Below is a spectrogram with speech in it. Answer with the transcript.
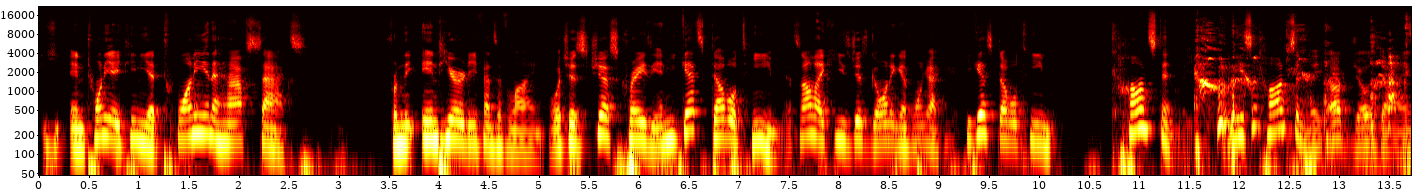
he, in 2018 he had 20 and a half sacks from the interior defensive line, which is just crazy. And he gets double teamed. It's not like he's just going against one guy. He gets double teamed constantly. He's constantly. Oh, Joe's dying.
